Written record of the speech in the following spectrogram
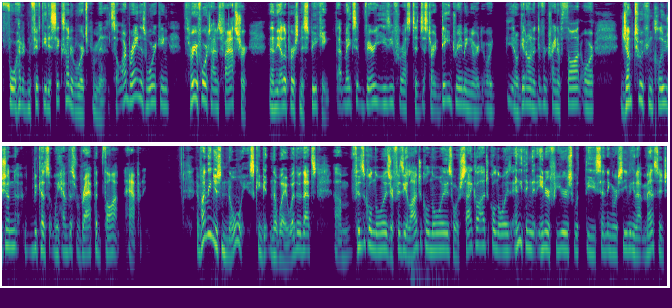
450 to 600 words per minute. So our brain is working three or four times faster than the other person is speaking. That makes it very easy for us to just start daydreaming or, or you know, get on a different train of thought or jump to a conclusion because we have this rapid thought happening. And finally, just noise can get in the way, whether that's um, physical noise or physiological noise or psychological noise, anything that interferes with the sending and receiving of that message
